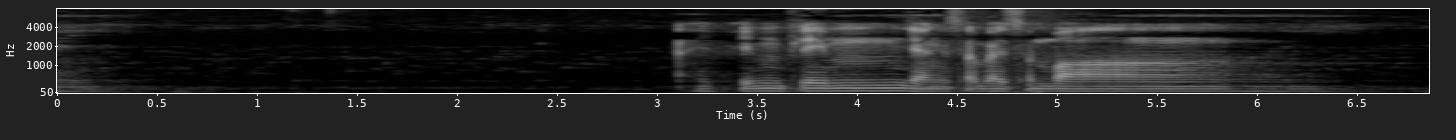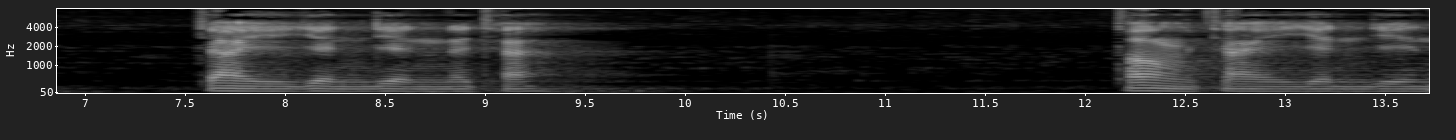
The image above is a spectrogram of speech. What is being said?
ยๆให้ปลิมอย่างสบายๆ ใจเย็นเย็นนะจ๊ะ ต้องใจเย็นเย็น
